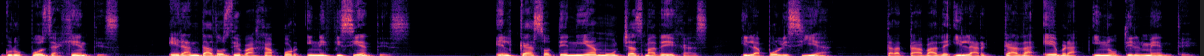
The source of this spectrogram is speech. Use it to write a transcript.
Grupos de agentes eran dados de baja por ineficientes. El caso tenía muchas madejas y la policía trataba de hilar cada hebra inútilmente.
